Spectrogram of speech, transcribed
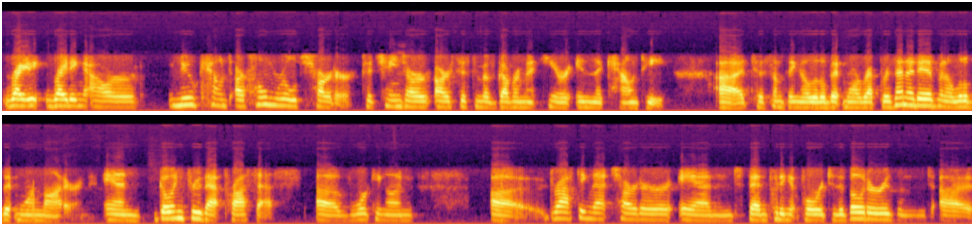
write, writing our new count, our home rule charter to change our, our system of government here in the county. Uh, to something a little bit more representative and a little bit more modern. And going through that process of working on uh, drafting that charter and then putting it forward to the voters and uh,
